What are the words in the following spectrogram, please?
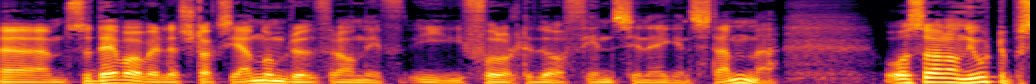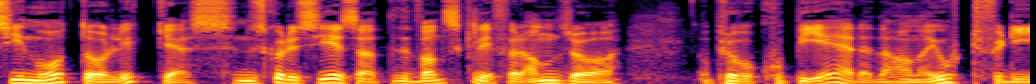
Um, så det var vel et slags gjennombrudd for han i forhold til det å finne sin egen stemme. Og så har han gjort det på sin måte og lykkes. Nå skal det sies at det er vanskelig for andre å, å prøve å kopiere det han har gjort, fordi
